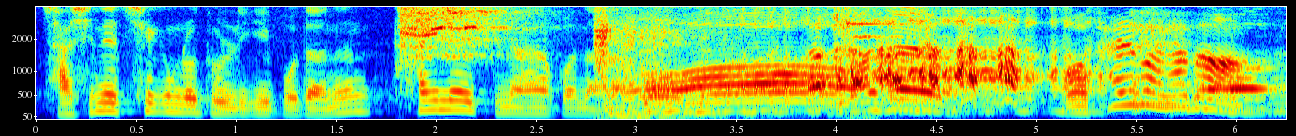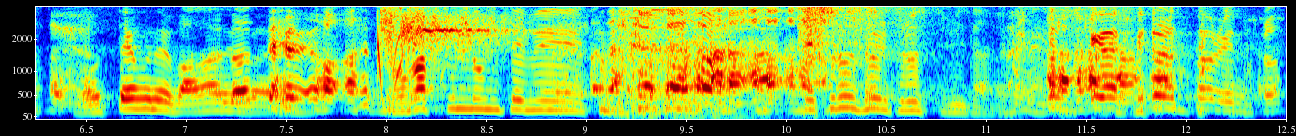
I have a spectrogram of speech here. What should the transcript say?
자신의 책임으로 돌리기보다는 타인을 비난하거나 와 살만하다. 너 때문에 망하는 거야. 너 같은 놈 때문에 제가 그런 소리 들었습니다. 그러니까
